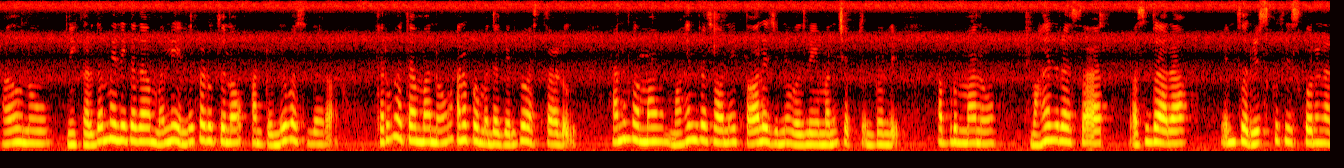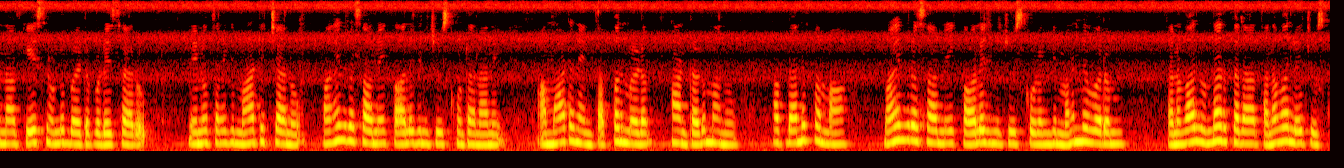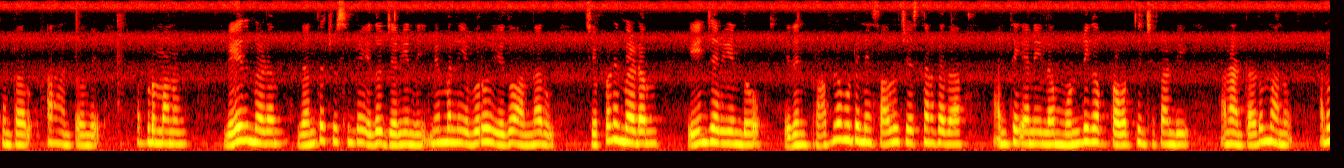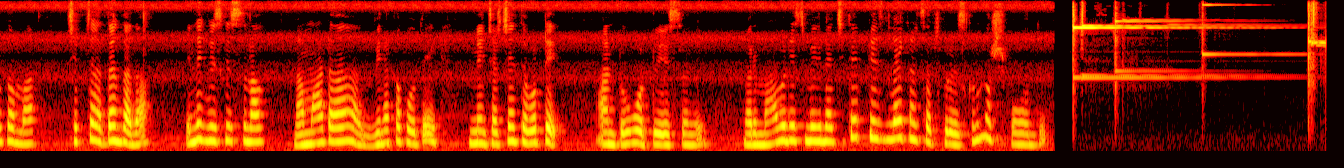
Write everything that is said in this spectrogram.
అవును నీకు అర్థమైంది కదా మళ్ళీ ఎందుకు అడుగుతున్నావు? అంటుంది వసుధర తర్వాత మను అనుపమ దగ్గరికి వస్తాడు. అనుపమ మహేంద్ర సార్ని కాలేజీని వదిలేయమని చెప్తుంటుంది. అప్పుడు మను మహేంద్ర సార్ వసుధార ఎంతో రిస్క్ తీసుకొని నన్ను ఆ కేసు నుండి బయటపడేశారు. నేను తనకి మాట ఇచ్చాను మహేంద్ర సార్ని కాలేజీని చూసుకుంటానని. ఆ మాట నేను తప్పను మేడం అంటాడు మను. అప్పుడు అనుపమ మహేంద్ర సార్ని కాలేజీని చూసుకోవడానికి మనం ఎవరం? తన వాళ్ళు ఉన్నారు కదా తన వాళ్ళే చూసుకుంటారు అని అంటుంది. అప్పుడు మనం లేదు మేడం ఇదంతా చూస్తుంటే ఏదో జరిగింది. మిమ్మల్ని ఎవరో ఏదో అన్నారు. చెప్పండి మేడం ఏం జరిగిందో? ఏదైనా ప్రాబ్లం ఉంటే నేను సాల్వ్ చేస్తాను కదా అంతేగాని ఇలా మొండిగా ప్రవర్తించకండి అని అంటాడు మను. అనుపమ్మ చెప్తే అర్థం కదా? ఎందుకు విసిగిస్తున్నావు నా మాట వినకపోతే నేను చచ్చేంత ఒట్టే అంటూ ఒట్టు వేస్తుంది. మరి మా వీడియోస్ మీకు నచ్చితే ప్లీజ్ లైక్ అండ్ సబ్స్క్రైబ్ చేసుకుని మర్చిపోవద్దు.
